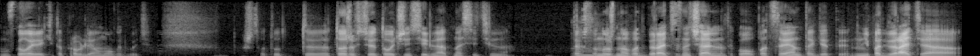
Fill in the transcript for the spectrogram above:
в голове какие-то проблемы могут быть. Так что тут э, тоже все это очень сильно относительно. Так что Мгм. нужно подбирать изначально такого пациента, где ты, ну, не подбирать, а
